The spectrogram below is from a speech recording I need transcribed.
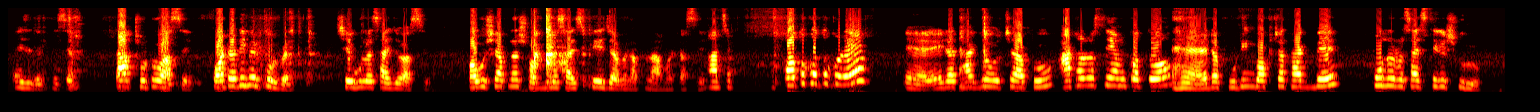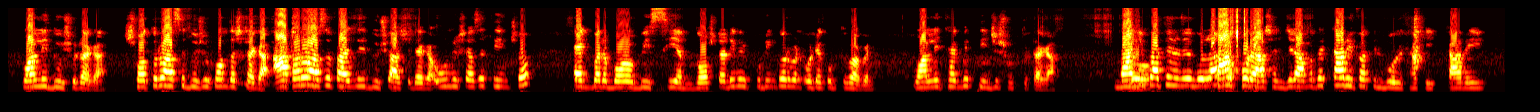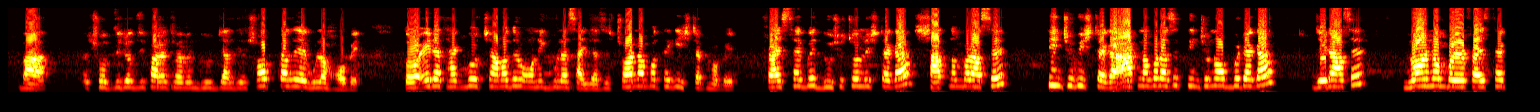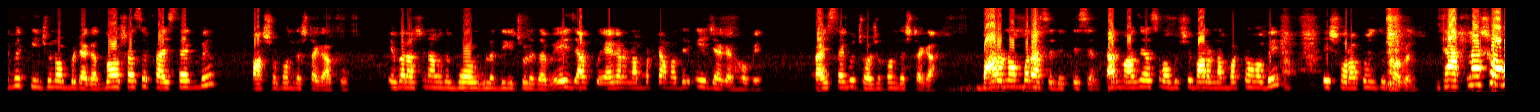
এই যে দেখতেছেন তার ছোট আছে। কয়টা ডিমের করবেন? সেগুলো সাইজও আছে। অবশ্যই আপনার সবগুলো সাইজ পেয়ে যাবেন আপনার আমার কাছে। আচ্ছা কত কত করে? হ্যাঁ এটা থাকবে হচ্ছে আপু আঠারো সিএম কত? হ্যাঁ এটা ফুটিং বক্সটা থাকবে পনেরো সাইজ থেকে শুরু। অনলি দুশো টাকা। সতেরো আছে দুশো পঞ্চাশ টাকা। আঠারো আছে প্রাইস দুশো আশি টাকা। উনিশ আছে তিনশো। একবারে বড় বিশ সিএম দশটা ডিমের ফুটিং করবেন ওটা করতে পারবেন। ওয়ানলি থাকবে তিনশো সত্তর টাকা। বাড়ি পাতিল যেগুলো? তারপরে আসেন যেটা আমাদের কারি পাতিল বলে থাকি কারি বা সবজি টবজি ফালাতে পারবেন দুধ জাল দিয়ে সব কাজে এগুলো হবে। তো এটা থাকবে হচ্ছে আমাদের অনেকগুলা সাইজ আছে। ছয় নম্বর থেকে স্টার্ট হবে। প্রাইস থাকবে চল্লিশ টাকা, সাত নম্বর আছে তিনশো বিশ টাকা, আট নম্বর আছে তিনশো নব্বই টাকা, যেটা আছে নয় নম্বরের প্রাইস থাকবে তিনশো নব্বই টাকা, দশ আছে প্রাইস থাকবে পাঁচশো পঞ্চাশ টাকা আপু। এবার আসেন আমাদের বড়গুলোর দিকে চলে যাবে। এই যে আপু, এগারো নম্বরটা আমাদের এই জায়গায় হবে। প্রাইস থাকবে ছয়শো পঞ্চাশ টাকা। বারো নম্বর আছে দেখতেছেন। তার মাঝে আছে অবশ্যই বারো নম্বরটা হবে। এই সরা পর্যন্ত পাবেন। ঢাকনা সহ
